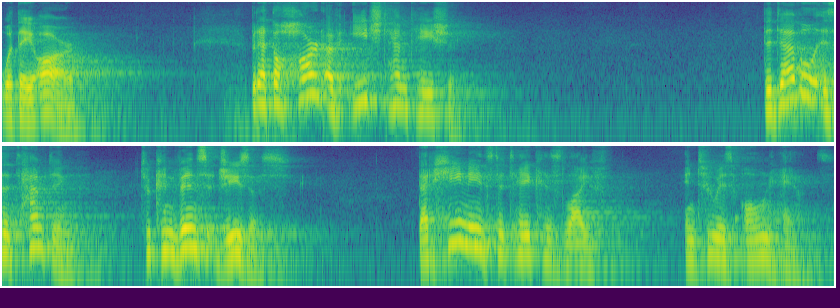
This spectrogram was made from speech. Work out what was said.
what they are. But at the heart of each temptation, the devil is attempting to convince Jesus that he needs to take his life into his own hands.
